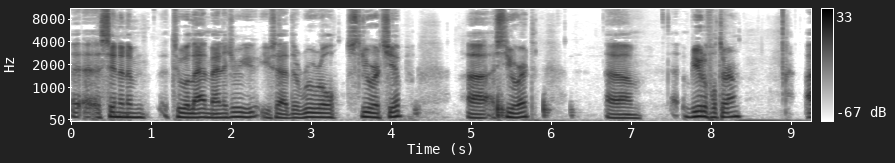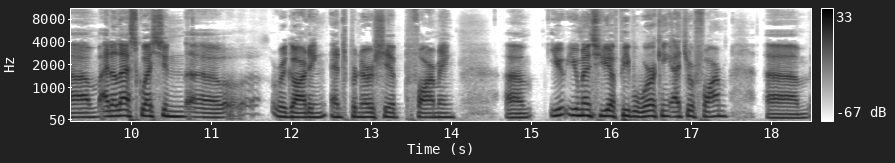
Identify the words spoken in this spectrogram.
a, a synonym to a land manager. You, you said the rural stewardship, uh, steward. Um, beautiful term. Um, and the last question uh, regarding entrepreneurship, farming. Um, you you mentioned you have people working at your farm. um,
